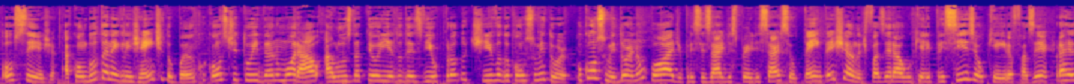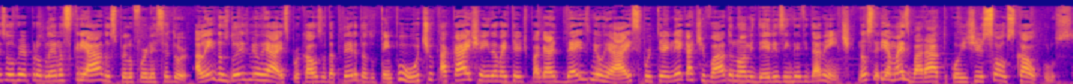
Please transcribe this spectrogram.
ou seja, a conduta negligente do banco constitui dano moral à luz da teoria do desvio produtivo do consumidor. O consumidor não pode precisar desperdiçar seu tempo deixando de fazer algo que ele precise ou queira fazer para resolver problemas criados pelo fornecedor. Além dos dois mil reais por causa da perda do tempo útil, a Caixa ainda vai ter de pagar 10 mil reais por ter negativado o nome deles indevidamente. Não seria mais barato corrigir só os cálculos?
